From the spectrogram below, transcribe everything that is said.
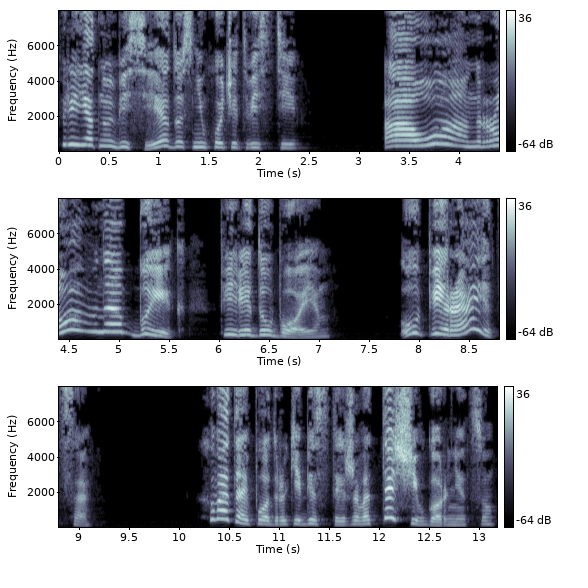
приятную беседу с ним хочет вести, а он ровно бык перед убоем, упирается. Хватай под руки бесстыжего, тащи в горницу!»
